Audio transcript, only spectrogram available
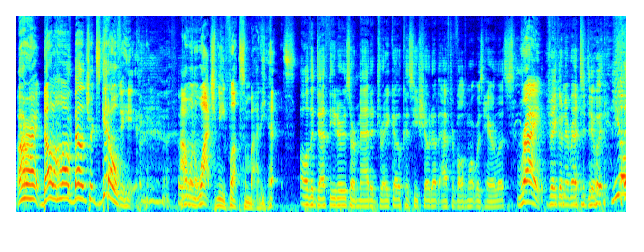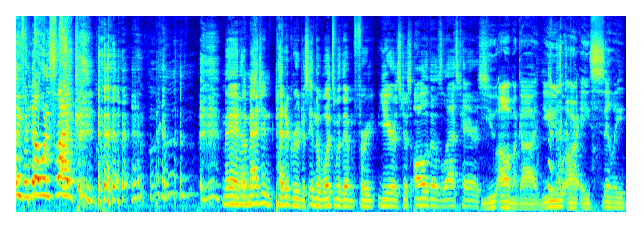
all right, Dolohov Bellatrix, get over here. I want to watch me fuck somebody else. all the Death Eaters are mad at Draco because he showed up after Voldemort was hairless. Right. Draco never had to do it. You don't even know what it's like. Man, imagine Pettigrew just in the woods with him for years, just all of those last hairs. You, oh my god, you are a silly,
